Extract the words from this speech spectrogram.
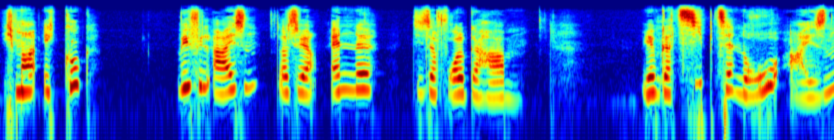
Ich mal, ich guck, wie viel Eisen, dass wir am Ende dieser Folge haben. Wir haben gerade 17 Roheisen.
